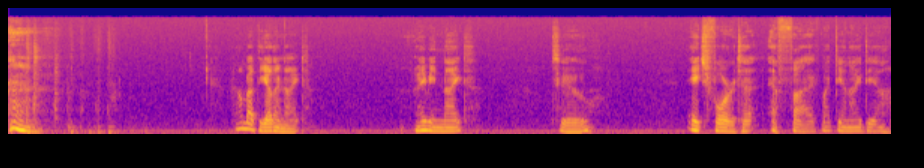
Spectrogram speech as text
How about the other knight? Maybe knight to h4 to f5 might be an idea.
